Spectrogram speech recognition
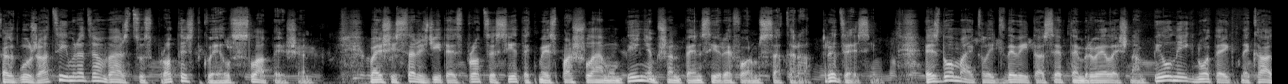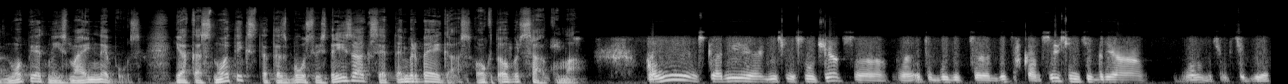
kas gluži acīm redzam vērsts uz protestu kvēles slāpēšanu. Vai šis sarežģītais process ietekmēs pašu lēmumu pieņemšanu pensiju reformas sakarā? Redzēsim. Es domāju, ka līdz 9. septembra vēlēšanām pilnīgi noteikti nekāda nopietna izmaiņa nebūs. Ja kas notiks, tad tas būs visdrīzāk septembra beigās, oktobra sākumā. Они, скорее, если случатся, э, это будет э, где-то в конце сентября, может быть, в октябре.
